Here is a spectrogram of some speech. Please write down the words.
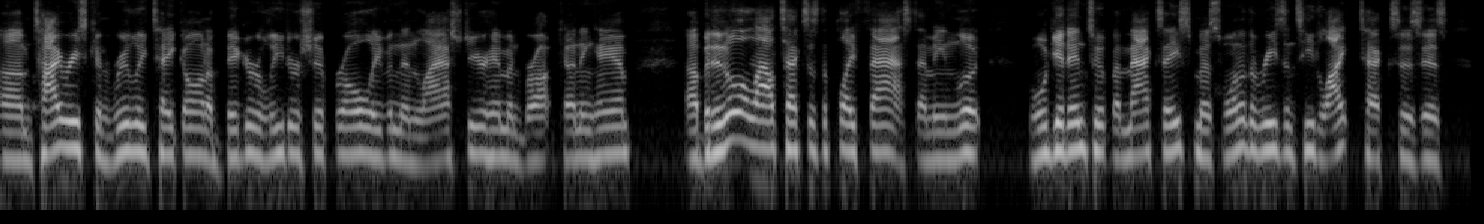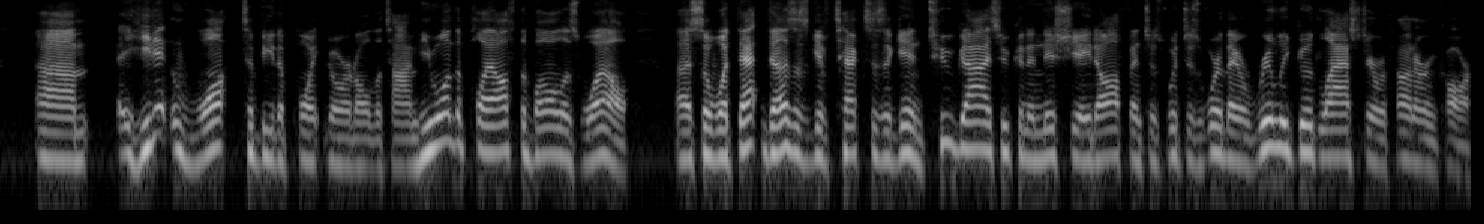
Um, Tyrese can really take on a bigger leadership role even than last year, him and Brock Cunningham. Uh, but it'll allow Texas to play fast. I mean, look, we'll get into it, but Max Abmas, one of the reasons he liked Texas is um, he didn't want to be the point guard all the time. He wanted to play off the ball as well. Uh, so what that does is give Texas again two guys who can initiate offenses, which is where they were really good last year with Hunter and Carr.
